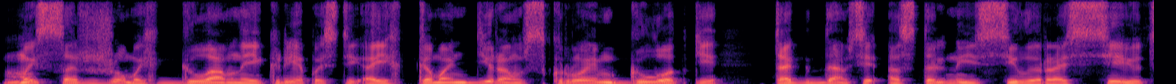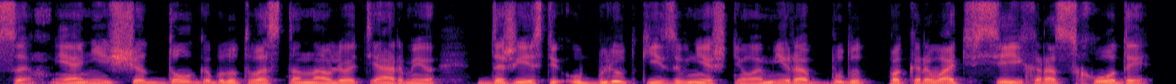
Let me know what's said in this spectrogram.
Мы сожжем их главные крепости, а их командирам вскроем глотки». Тогда все остальные силы рассеются, и они еще долго будут восстанавливать армию, даже если ублюдки из внешнего мира будут покрывать все их расходы.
